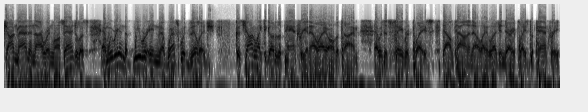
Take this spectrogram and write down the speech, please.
John Madden and I were in Los Angeles, and we were in the we were in Westwood Village because John liked to go to the pantry in L.A. all the time. That was his favorite place downtown in L.A. Legendary place, the pantry.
